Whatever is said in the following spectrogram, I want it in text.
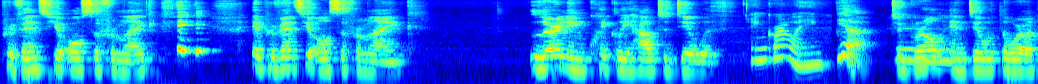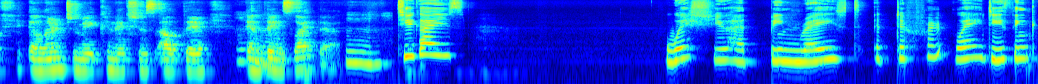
prevents you also from like it prevents you also from like learning quickly how to deal with And growing. yeah to grow and deal with the world and learn to make connections out there and mm-hmm. things like that mm-hmm. Do you guys wish you had been raised a different way? Do you think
